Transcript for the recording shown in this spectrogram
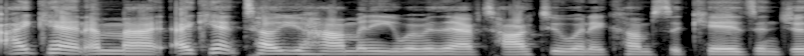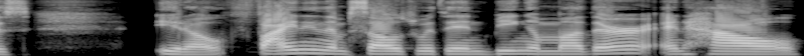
I can't imagine, I can't tell you how many women that I've talked to when it comes to kids and just, you know, finding themselves within being a mother and how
